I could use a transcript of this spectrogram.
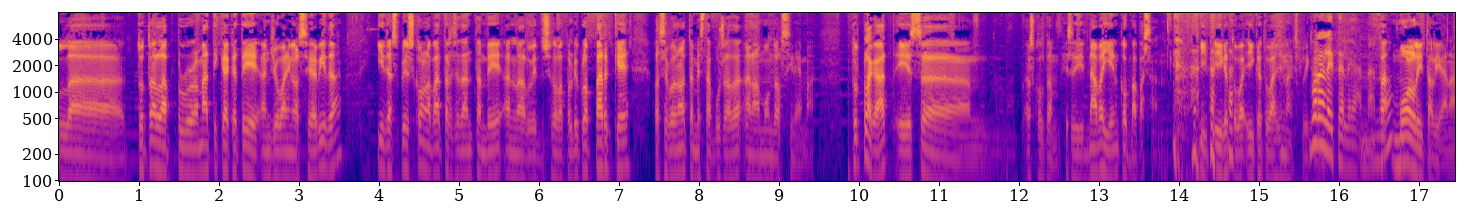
la, tota la problemàtica que té en Giovanni la seva vida i després com la va traslladant també en la realització de la pel·lícula perquè la seva dona també està posada en el món del cinema. Tot plegat és... Eh, escolta'm, és a dir, anar veient com va passant i, i que t'ho vagin explicant. Molt a la italiana, Fa no? molt a la italiana.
